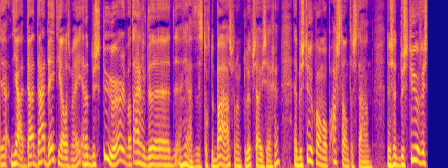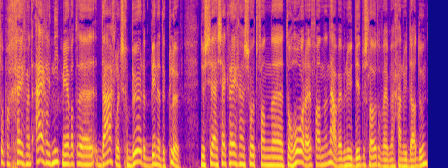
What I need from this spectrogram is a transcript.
ja, ja daar, daar deed hij alles mee. En het bestuur, wat eigenlijk de, de, ja, dat is toch de baas van een club, zou je zeggen. Het bestuur kwam op afstand te staan. Dus het bestuur wist op een gegeven moment eigenlijk niet meer... wat dagelijks gebeurde binnen de club. Dus zij kregen een soort van te horen van... nou, we hebben nu dit besloten of we gaan nu dat doen.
